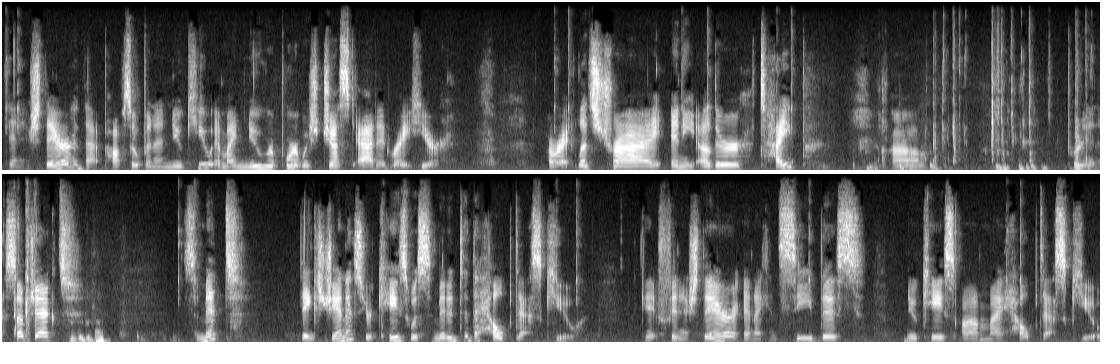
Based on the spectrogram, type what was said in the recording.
Finish there. That pops open a new queue and my new report was just added right here. All right, let's try any other type. Um, put in a subject, submit. Thanks, Janice. Your case was submitted to the help desk queue. Get finished there, and I can see this new case on my help desk queue.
